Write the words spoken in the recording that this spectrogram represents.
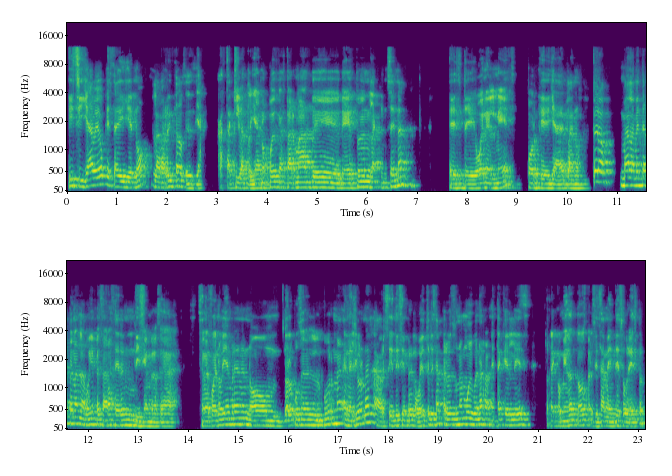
Y si ya veo que está ahí lleno la barrita, pues ya, hasta aquí, vato, ya no puedes gastar más de, de esto en la quincena este, o en el mes, porque ya de plano. Pero malamente apenas la voy a empezar a hacer en diciembre, o sea, se me fue en noviembre, no, no lo puse en el, journal, en el journal, a ver si en diciembre lo voy a utilizar, pero es una muy buena herramienta que les recomiendo a todos precisamente sobre esto.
